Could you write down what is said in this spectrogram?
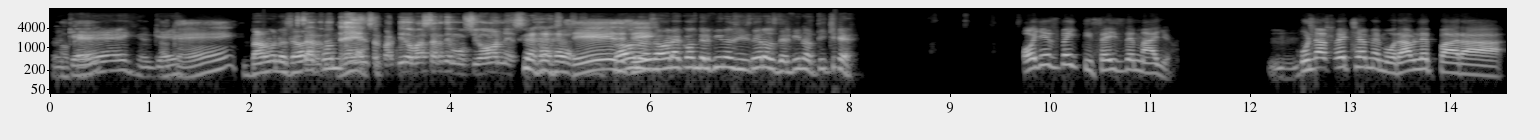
Ok, ok. okay. Vámonos ahora con. el partido va a ser de emociones. sí, sí, Vámonos ahora con Delfino Cisneros, Delfino Teacher. Hoy es 26 de mayo. Una fecha memorable para,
